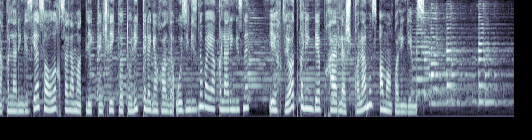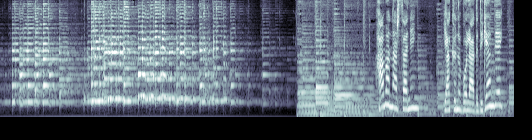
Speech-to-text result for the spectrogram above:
yaqinlaringizga sog'lik salomatlik tinchlik totuvlik tilagan holda o'zingizni va yaqinlaringizni ehtiyot qiling deb xayrlashib qolamiz. Omon qoling deymiz. Hamma narsaning yakuni bo'ladi degandek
